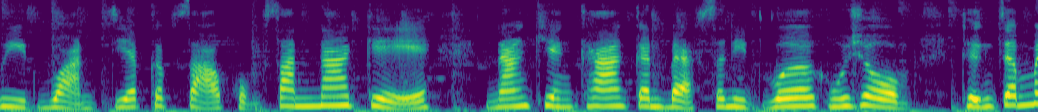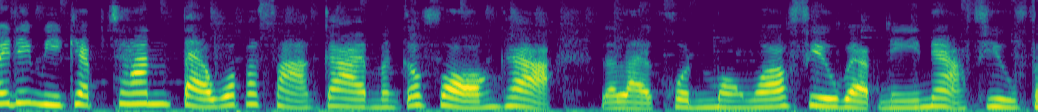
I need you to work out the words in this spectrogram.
วีทหวานเจี๊ยบกับสาวผมสั้นหน้าเก๋นั่งเคียงข้างกันแบบสนิทเวอร์คุณผู้ชม ถึงจะไม่ได้มีแคปชั่น แต่ว่าภาษากายมันก็ฟ้องค่ะ หลายๆ คนมองว่าฟิลแบบนี้เนี่ยฟิลแฟ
